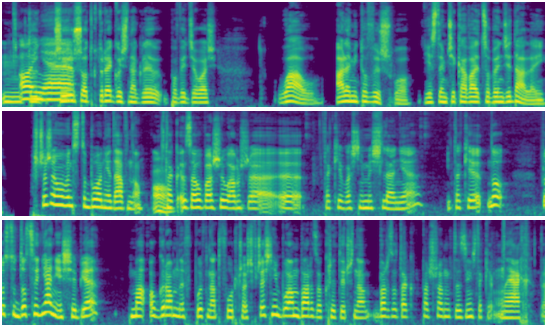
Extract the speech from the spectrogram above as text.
mm, Oj, to- nie. czy już od któregoś nagle powiedziałaś, wow, ale mi to wyszło, jestem ciekawa, co będzie dalej. Szczerze mówiąc, to było niedawno. O. Tak zauważyłam, że y, takie właśnie myślenie i takie, no, po prostu docenianie siebie ma ogromny wpływ na twórczość. Wcześniej byłam bardzo krytyczna, bardzo tak patrzyłam na te zdjęcia, takie, ech, to,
